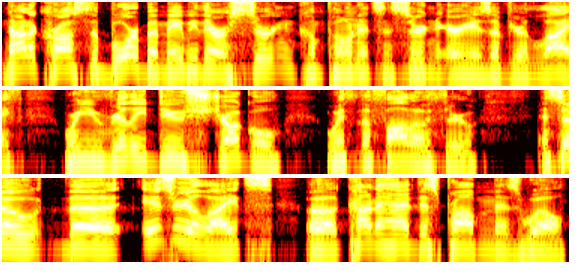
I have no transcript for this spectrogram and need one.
not across the board, but maybe there are certain components in certain areas of your life where you really do struggle with the follow through. And so the Israelites uh, kind of had this problem as well.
